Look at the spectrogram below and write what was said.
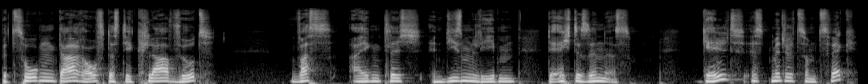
bezogen darauf, dass dir klar wird, was eigentlich in diesem Leben der echte Sinn ist. Geld ist Mittel zum Zweck,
